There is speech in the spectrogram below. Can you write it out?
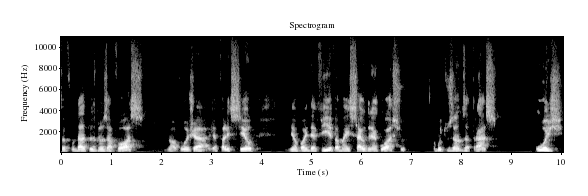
foi fundada pelos meus avós, meu avô já, já faleceu, minha avó ainda é viva, mas saiu do negócio há muitos anos atrás Hoje,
